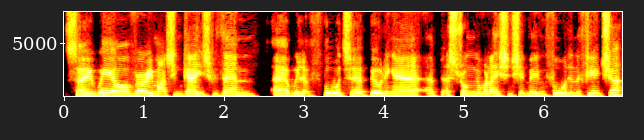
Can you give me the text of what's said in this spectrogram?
So we are very much engaged with them. Uh, we look forward to building a, a, a stronger relationship moving forward in the future.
